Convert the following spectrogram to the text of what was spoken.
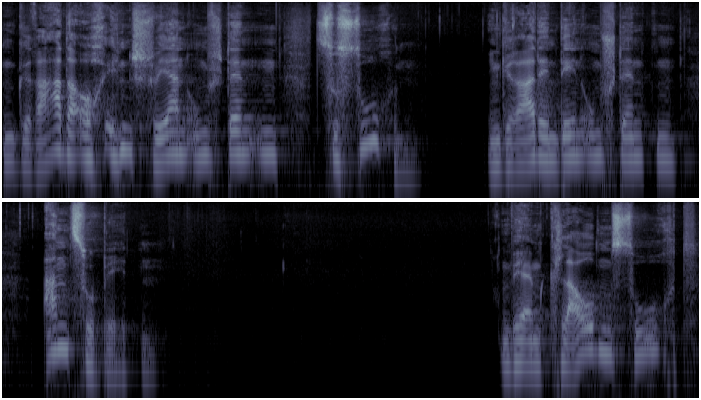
und gerade auch in schweren Umständen zu suchen, ihn gerade in den Umständen anzubeten. Und wer im Glauben sucht,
